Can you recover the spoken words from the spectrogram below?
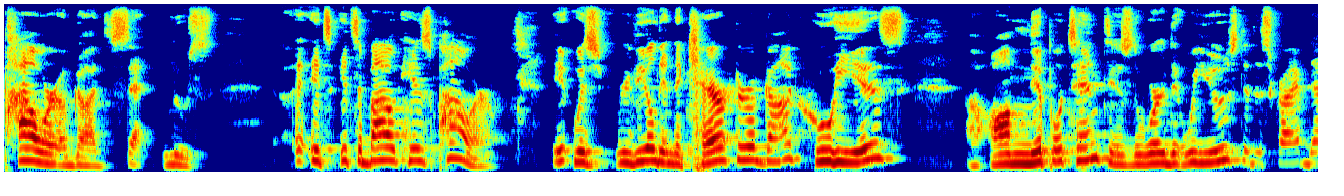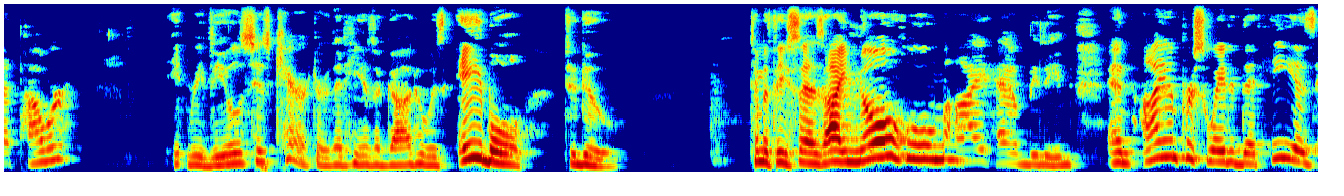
power of God set loose. It's, it's about His power. It was revealed in the character of God, who He is. Uh, omnipotent is the word that we use to describe that power it reveals his character that he is a God who is able to do. Timothy says, I know whom I have believed, and I am persuaded that he is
